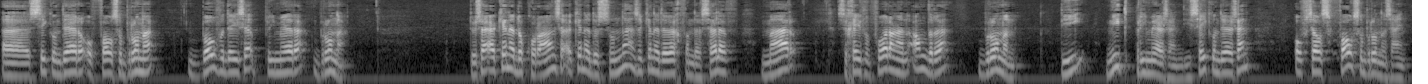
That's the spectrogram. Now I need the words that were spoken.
uh, secundaire of valse bronnen boven deze primaire bronnen. Dus zij erkennen de Koran, ze erkennen de Sunnah en ze kennen de weg van de zelf, maar ze geven voorrang aan andere bronnen die niet primair zijn, die secundair zijn of zelfs valse bronnen zijn.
